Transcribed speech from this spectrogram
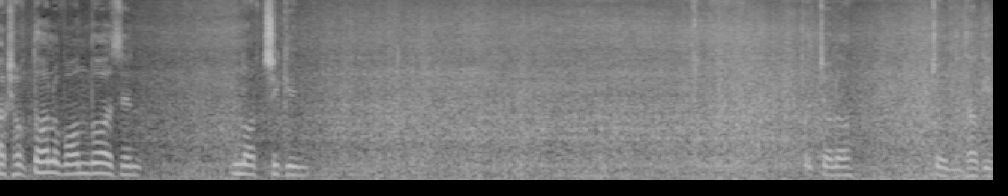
এক সপ্তাহ হলো বন্ধ আছে নর্থ সিকিম। তো চলো, চলতে থাকি।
